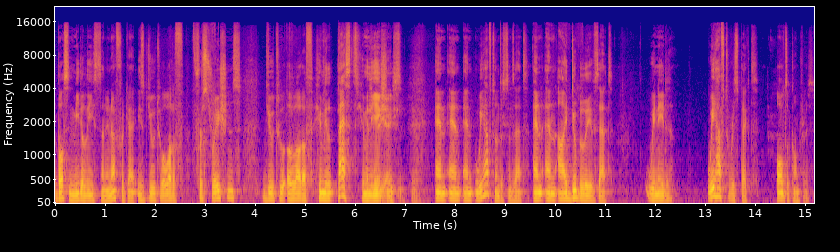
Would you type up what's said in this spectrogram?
both in Middle East and in Africa is due to a lot of frustrations, due to a lot of humil- past humiliations. Humiliation, yeah. And, and, and we have to understand that. And, and I do believe that we need, we have to respect all the countries.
